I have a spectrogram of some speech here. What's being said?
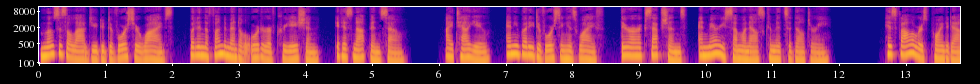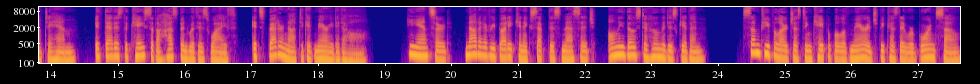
Moses allowed you to divorce your wives, but in the fundamental order of creation, it has not been so. I tell you, anybody divorcing his wife, there are exceptions, and marry someone else commits adultery. His followers pointed out to him if that is the case of a husband with his wife, it's better not to get married at all. He answered, Not everybody can accept this message, only those to whom it is given. Some people are just incapable of marriage because they were born so,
